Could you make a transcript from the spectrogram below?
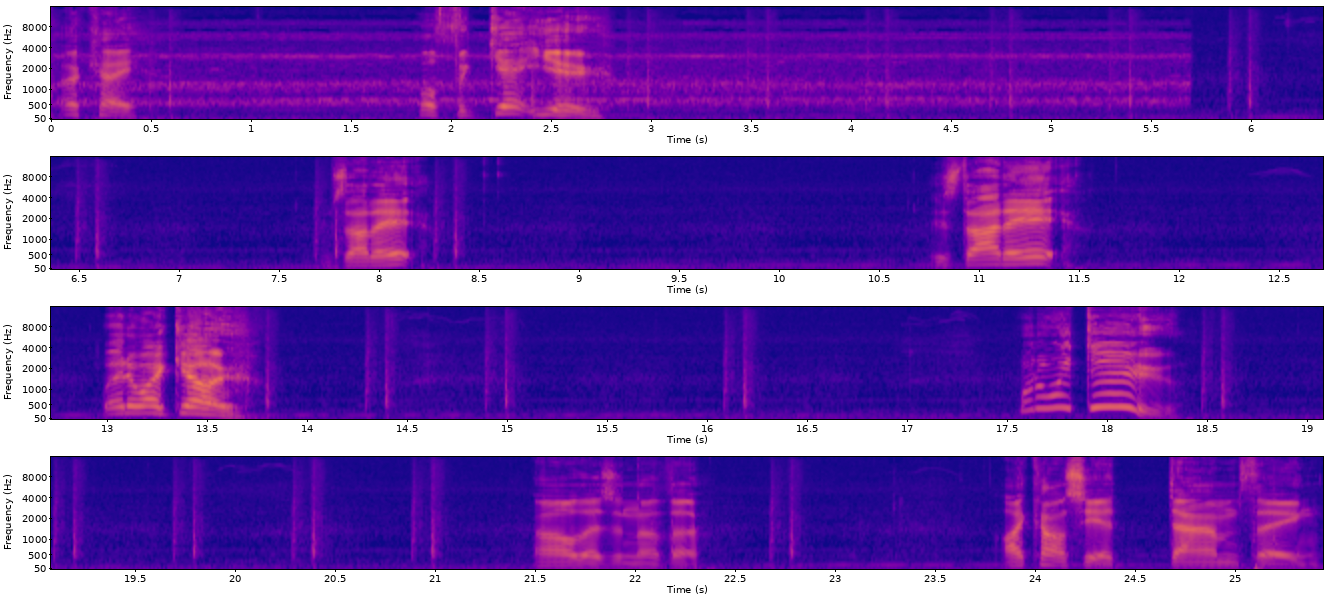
Okay. Well, forget you. That it? Is that it? Where do I go? What do I do? Oh, there's another. I can't see a damn thing.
